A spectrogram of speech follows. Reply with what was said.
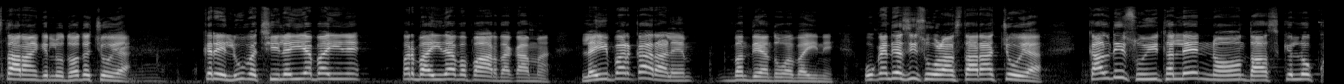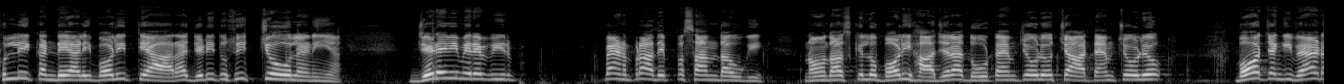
17 ਕਿਲੋ ਦੁੱਧ ਚੋਇਆ। ਘਰੇਲੂ ਵੱਛੀ ਲਈ ਆ ਬਾਈ ਨੇ ਪਰ ਬਾਈ ਦਾ ਵਪਾਰ ਦਾ ਕੰਮ ਆ ਲਈ ਪਰ ਘਰ ਵਾਲੇ ਬੰਦਿਆਂ ਤੋਂ ਆ ਬਾਈ ਨੇ। ਉਹ ਕਹਿੰਦੇ ਅਸੀਂ 16 17 ਚੋਇਆ ਕੱਲ ਦੀ ਸੂਈ ਥੱਲੇ 9 10 ਕਿਲੋ ਖੁੱਲੀ ਕੰਡੇ ਵਾਲੀ ਬੌਲੀ ਤਿਆਰ ਆ, ਜਿਹੜੀ ਤੁਸੀਂ ਚੋ ਲੈਣੀ ਆ। ਜਿਹੜੇ ਵੀ ਮੇਰੇ ਵੀਰ ਭੈਣ ਭਰਾ ਦੇ ਪਸੰਦ ਆਊਗੀ 9 10 ਕਿਲੋ ਬੌਲੀ ਹਾਜ਼ਰ ਆ, ਦੋ ਟਾਈਮ ਚੋ ਲਿਓ, ਚਾਰ ਟਾਈਮ ਚੋ ਲਿਓ। ਬਹੁਤ ਚੰਗੀ ਵਹਿੜ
